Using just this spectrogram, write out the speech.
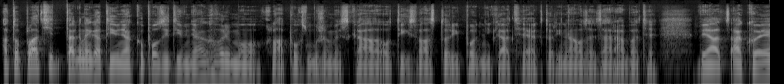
A to platí tak negatívne ako pozitívne. Ak hovorím o chlapoch s mužom SK, o tých z vás, ktorí podnikáte a ktorí naozaj zarábate viac, ako je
